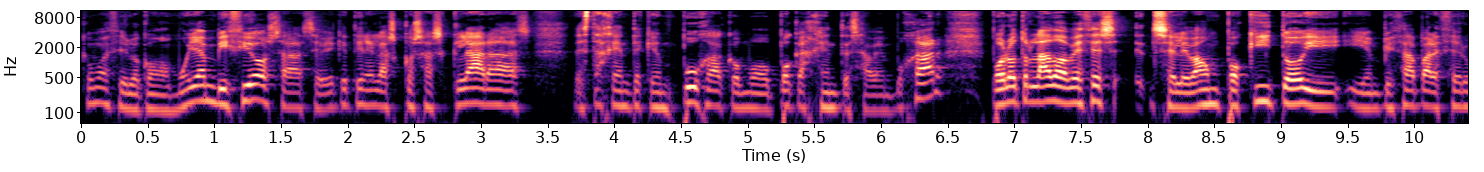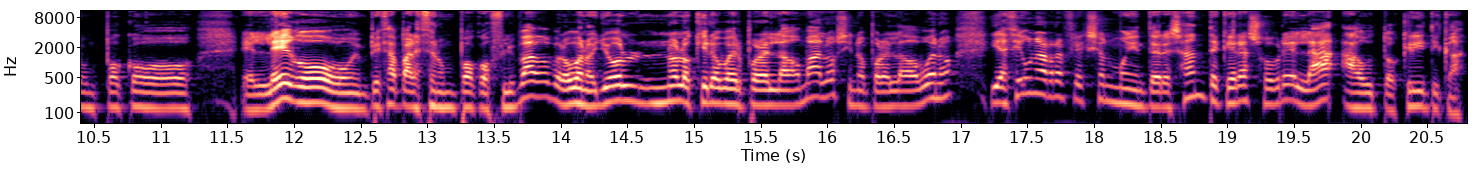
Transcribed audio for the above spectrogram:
¿cómo decirlo? Como muy ambiciosa, se ve que tiene las cosas claras, esta gente que empuja como poca gente sabe empujar. Por otro lado, a veces se le va un poquito y, empieza a parecer un poco el ego o empieza a parecer un poco flipado, pero bueno, yo no lo quiero ver por el lado malo, sino por el lado bueno. Y hacía una reflexión muy interesante que era sobre la autocrítica.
